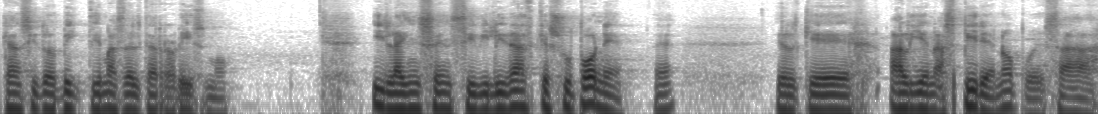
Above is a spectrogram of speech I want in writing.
que han sido víctimas del terrorismo y la insensibilidad que supone ¿eh? el que alguien aspire ¿no? pues a,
